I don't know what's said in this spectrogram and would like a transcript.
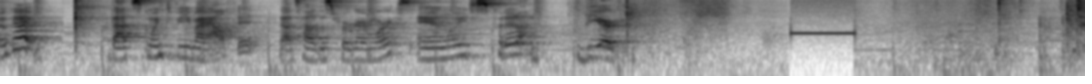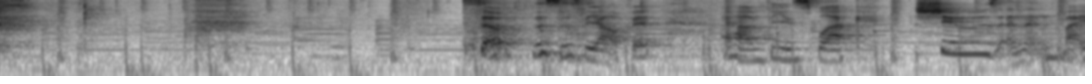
Okay, that's going to be my outfit. That's how this program works. And let me just put it on. BRB. so this is the outfit. I have these black shoes and then my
